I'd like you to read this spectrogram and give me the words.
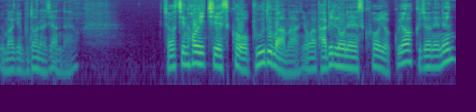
음악에 묻어나지 않나요? 저스틴 허이치의 스코어 부두마마 영화 바빌론의 스코어였고요. 그전에는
